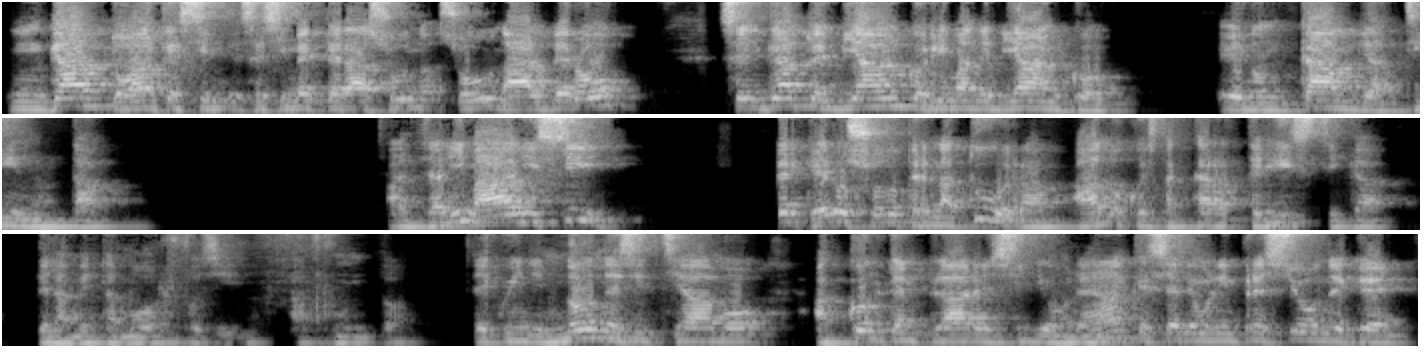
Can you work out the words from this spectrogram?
Un gatto, anche se si metterà su un, su un albero, se il gatto è bianco rimane bianco e non cambia tinta. Altri animali sì, perché lo sono per natura, hanno questa caratteristica della metamorfosi, appunto. E quindi non esitiamo a contemplare il Signore, anche se abbiamo l'impressione che,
